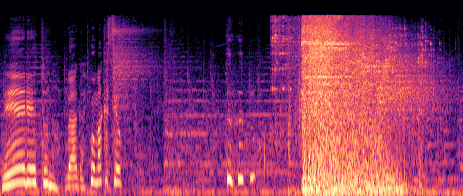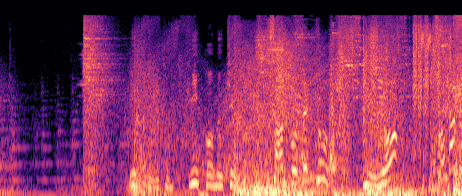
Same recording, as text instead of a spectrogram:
命令とな我がお任せを2歩向け3歩絶踏無用判断的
